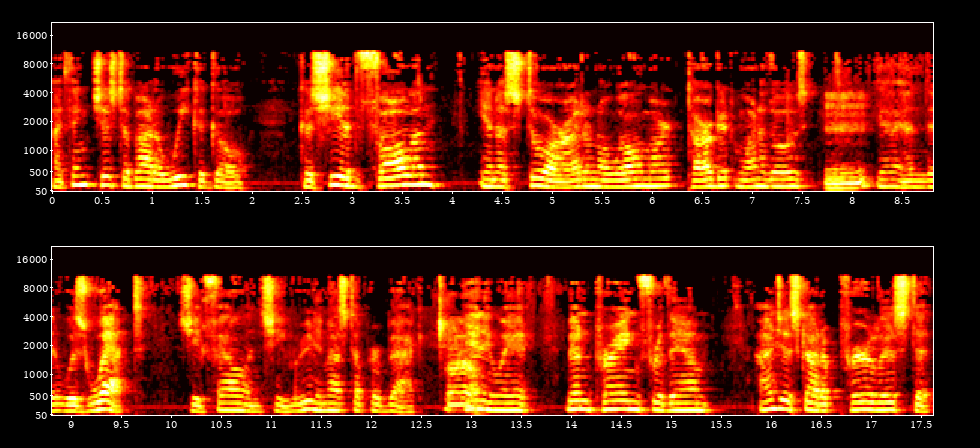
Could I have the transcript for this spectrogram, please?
I think just about a week ago, because she had fallen in a store. I don't know Walmart, Target, one of those. Mm-hmm. Yeah, and it was wet. She fell and she really messed up her back. Oh no. Anyway, been praying for them. I just got a prayer list that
